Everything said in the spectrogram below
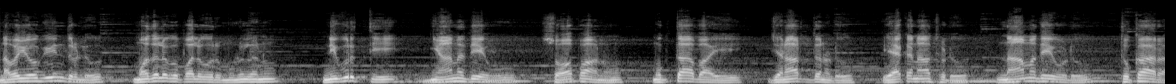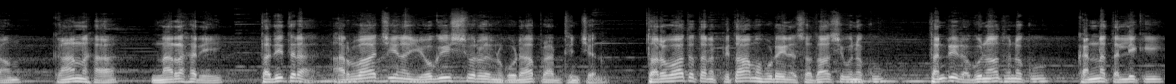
నవయోగీంద్రులు మొదలగు పలువురు మునులను నివృత్తి జ్ఞానదేవు సోపాను ముక్తాబాయి జనార్దనుడు ఏకనాథుడు నామదేవుడు తుకారాం కాన్హ నరహరి తదితర అర్వాచీన యోగీశ్వరులను కూడా ప్రార్థించాను. తరువాత తన పితామహుడైన సదాశివునకు తండ్రి రఘునాథునకు కన్న తల్లికి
